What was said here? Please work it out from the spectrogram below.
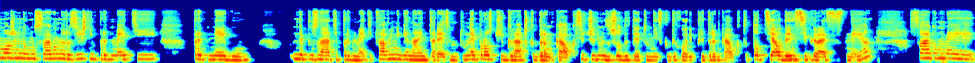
можем да му слагаме различни предмети пред него, непознати предмети. Това винаги е най-интересното. Не просто играчка, дрънкалка. Си чудим защо детето не иска да ходи при дрънкалката. То цял ден си играе с нея. Слагаме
